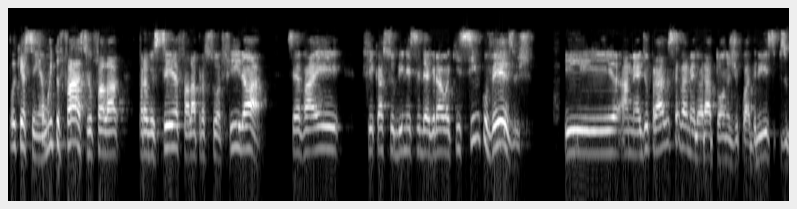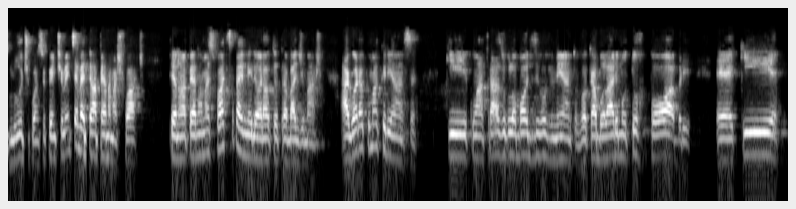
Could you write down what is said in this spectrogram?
Porque assim, é muito fácil falar para você, falar para sua filha, ó, você vai ficar subindo esse degrau aqui cinco vezes e a médio prazo você vai melhorar tônus de quadríceps, glúteo, consequentemente você vai ter uma perna mais forte. Tendo uma perna mais forte, você vai melhorar o teu trabalho de marcha. Agora, com uma criança que com atraso global de desenvolvimento, vocabulário motor pobre, é, que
